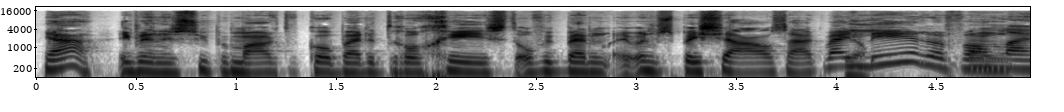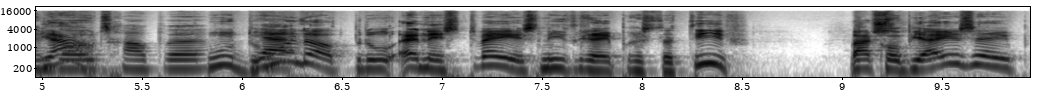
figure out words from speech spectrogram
Ja, ik ben in de supermarkt, ik koop bij de drogist. Of ik ben in een speciaalzaak. Wij Ja. leren van, Online ja, boodschappen. hoe doen Ja. we dat? Ik bedoel, NS2 is niet representatief. Waar koop jij je zeep?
